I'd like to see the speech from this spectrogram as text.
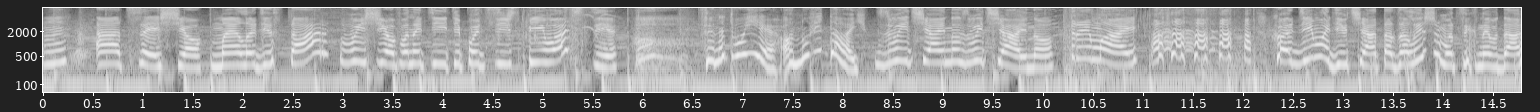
М, А це що, Мелоді Стар? Ви що, фанатіті по цій співачці? Це не твоє, ану віддай! Звичайно, звичайно. Тримай. Ходімо, дівчата, залишимо цих невдах.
